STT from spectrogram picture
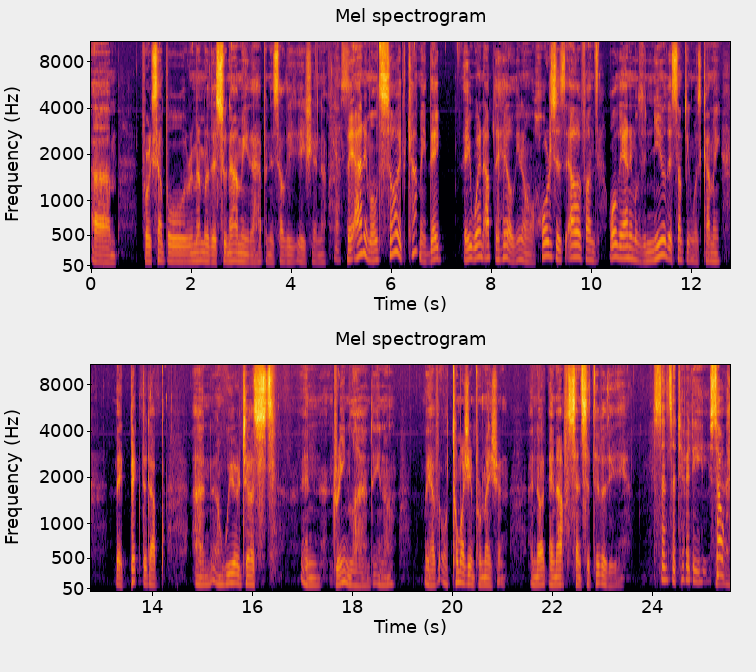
Um, for example, remember the tsunami that happened in Southeast Asia? Yes. The animals saw it coming. They they went up the hill. You know, horses, elephants, all the animals knew that something was coming. They picked it up and, and we are just in dreamland, you know. We have too much information and not enough sensitivity. Sensitivity. So, yeah.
